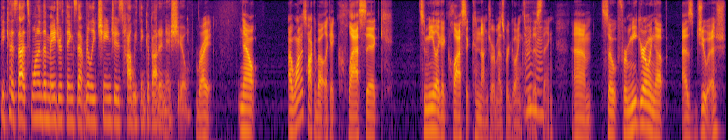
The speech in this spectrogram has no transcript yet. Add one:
because that's one of the major things that really changes how we think about an issue. Right. Now, I want to talk about like a classic, to me, like a classic conundrum as we're going through this thing. Um, so, for me growing up as Jewish,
